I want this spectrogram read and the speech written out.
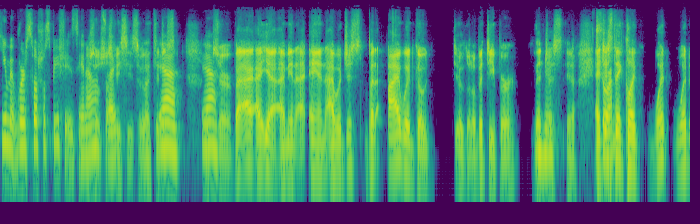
human. We're social species, you we're know. social like, species so we like to yeah, just yeah. observe but I, I yeah i mean I, and i would just but i would go a little bit deeper than Mhm. just you know and Sure. just think like what what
